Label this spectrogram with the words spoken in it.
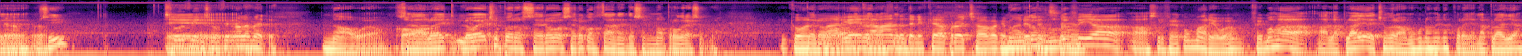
patinar. bro. Sí. Surfing, Eh, surfing no la metes. No, weón. O sea, lo he, lo he hecho, pero cero, cero constante, entonces no progreso, pues. Y con pero Mario en la banda tenías que aprovechar para que Nunca, Mario te nunca enseñe. fui a, a surfear con Mario, weón. Fuimos a, a la playa, de hecho grabamos unas venas por allá en la playa,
